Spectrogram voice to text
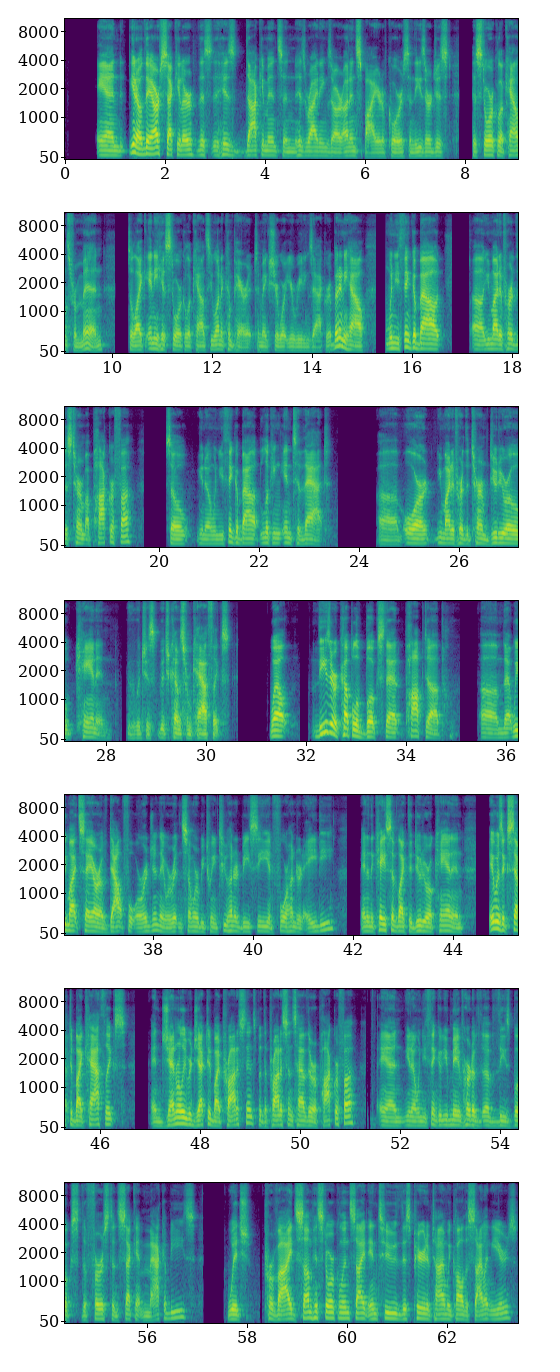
And you know they are secular. This his documents and his writings are uninspired, of course, and these are just historical accounts from men. So, like any historical accounts, you want to compare it to make sure what you're reading is accurate. But anyhow, when you think about, uh, you might have heard this term apocrypha. So, you know, when you think about looking into that, um, or you might have heard the term Deuterocanon, which is which comes from Catholics. Well, these are a couple of books that popped up um, that we might say are of doubtful origin. They were written somewhere between 200 BC and 400 AD. And in the case of like the Deuterocanon, it was accepted by Catholics and generally rejected by Protestants, but the Protestants have their Apocrypha. And, you know, when you think of, you may have heard of, of these books, the first and second Maccabees, which provide some historical insight into this period of time we call the silent years.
